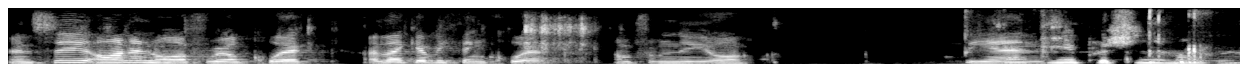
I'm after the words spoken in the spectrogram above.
And see, on and off real quick. I like everything quick. I'm from New York. The end. You're pushing them over.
